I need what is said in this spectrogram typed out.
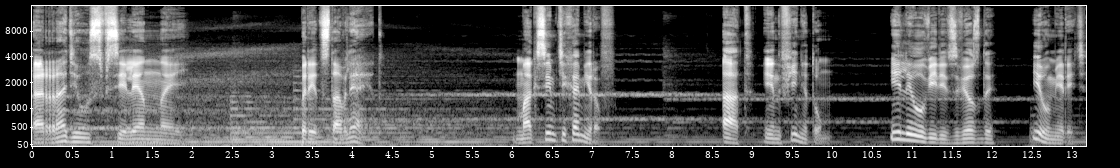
Радиус Вселенной представляет Максим Тихомиров Ад Инфинитум или увидеть звезды и умереть.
